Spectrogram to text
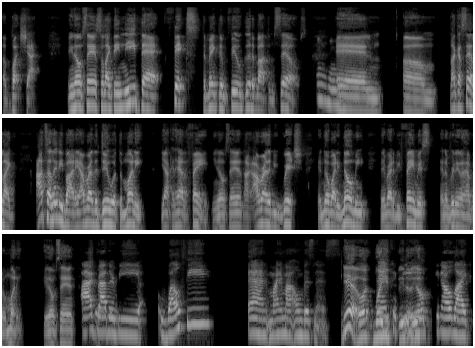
a butt shot. You know what I'm saying? So like they need that fix to make them feel good about themselves. And um, like I said, like I tell anybody, I'd rather deal with the money. Y'all can have the fame. You know what I'm saying? Like, I'd rather be rich and nobody know me than rather be famous and I really don't have no money. You know what I'm saying? I'd rather be wealthy and minding my own business. Yeah. Or where you, you be, you know, you know, like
